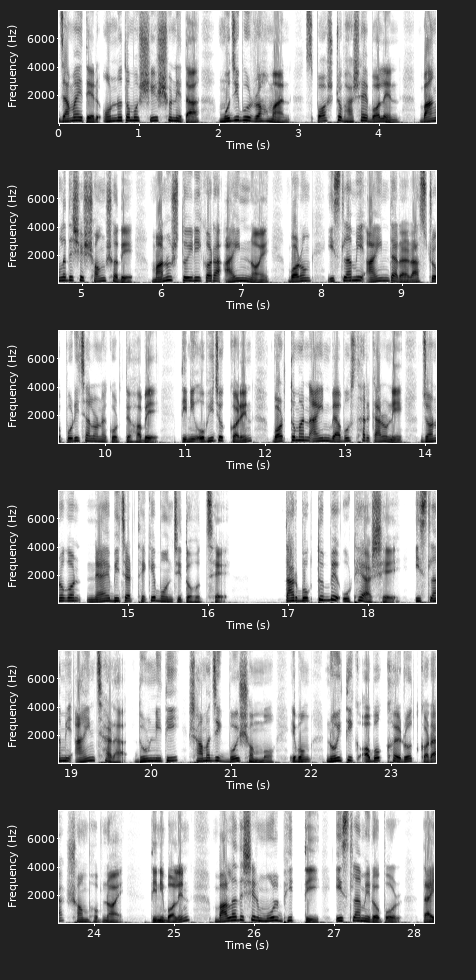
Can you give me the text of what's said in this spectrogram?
জামায়াতের অন্যতম শীর্ষ নেতা মুজিবুর রহমান স্পষ্ট ভাষায় বলেন, বাংলাদেশের সংসদে মানুষ তৈরি করা আইন নয়, বরং ইসলামী আইন দ্বারা রাষ্ট্র পরিচালনা করতে হবে। তিনি অভিযোগ করেন, বর্তমান আইন ব্যবস্থার কারণে জনগণ ন্যায় বিচার থেকে বঞ্চিত হচ্ছে। তার বক্তব্যে উঠে আসে, ইসলামী আইন ছাড়া দুর্নীতি, সামাজিক বৈষম্য এবং নৈতিক অবক্ষয় রোধ করা সম্ভব নয়। তিনি বলেন, বাংলাদেশের মূল ভিত্তি ইসলামীর ওপর, তাই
